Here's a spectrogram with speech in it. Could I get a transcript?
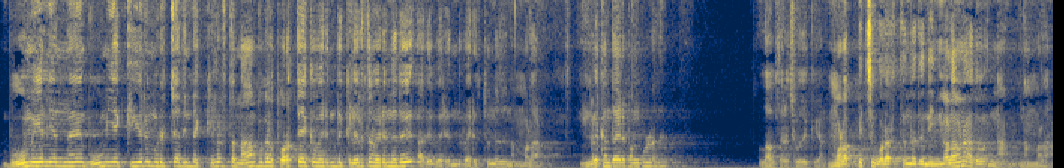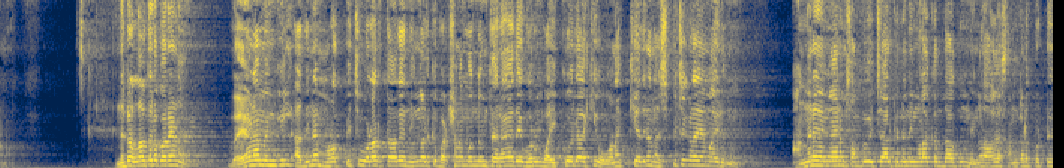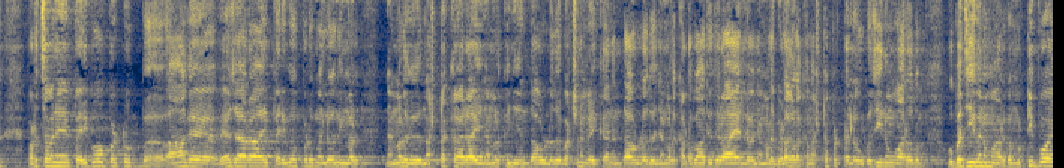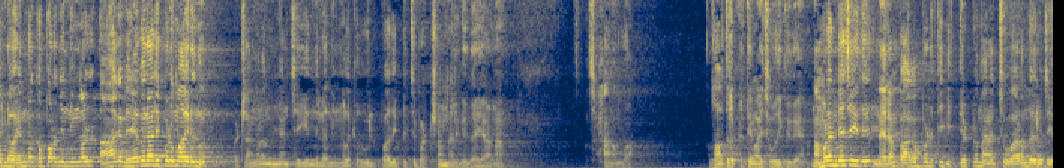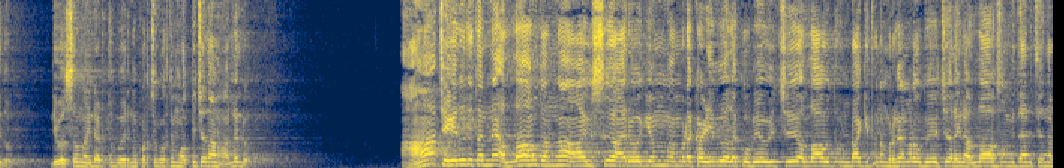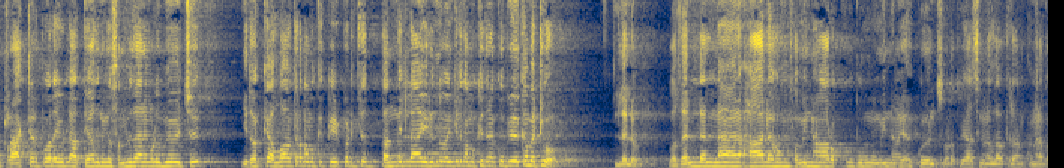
ഭൂമിയിൽ നിന്ന് ഭൂമിയെ കീറി മുറിച്ച് അതിന്റെ കിളിർത്ത നാമ്പുകൾ പുറത്തേക്ക് വരുന്നത് കിളിർത്ത് വരുന്നത് അത് വരുന്ന വരുത്തുന്നത് നമ്മളാണ്. നിങ്ങൾക്ക് എന്തായാലും പങ്കുള്ളത്? അള്ളാഹു തല ചോദിക്കുകയാണ് മുളപ്പിച്ച് വളർത്തുന്നത് നിങ്ങളാണോ അതോ നമ്മളാണോ? എന്നിട്ട് അള്ളാഹു തല പറയാണ് വേണമെങ്കിൽ അതിനെ മുളപ്പിച്ച് വളർത്താതെ നിങ്ങൾക്ക് ഭക്ഷണമൊന്നും തരാതെ വെറും വൈക്കോലാക്കി ഉണക്കി അതിനെ നശിപ്പിച്ച് കളയാമായിരുന്നു. അങ്ങനെ എങ്ങാനും സംഭവിച്ചാൽ പിന്നെ നിങ്ങളൊക്കെ എന്താക്കും? നിങ്ങളാകെ സങ്കടപ്പെട്ട് പഠിച്ചവനെ പരിഭവപ്പെട്ടു ആകെ ബേജാറായി പരിഭവപ്പെടുമല്ലോ നിങ്ങൾ. ഞങ്ങൾ നഷ്ടക്കാരായി ഞങ്ങൾക്ക് ഇനി എന്താ ഉള്ളത്? ഭക്ഷണം കഴിക്കാൻ എന്താ ഉള്ളത്? ഞങ്ങൾ കടബാധിതരായല്ലോ ഞങ്ങൾ വിളകളൊക്കെ നഷ്ടപ്പെട്ടല്ലോ ഉപജീവന മാർഗം ഉപജീവന മാർഗം മുട്ടിപ്പോയല്ലോ എന്നൊക്കെ പറഞ്ഞ് നിങ്ങൾ ആകെ വേവലാതിപ്പെടുമായിരുന്നു പക്ഷെ അങ്ങനൊന്നും ഞാൻ ചെയ്യുന്നില്ല. നിങ്ങൾക്കത് ഉൽപ്പാദിപ്പിച്ച് ഭക്ഷണം നൽകുകയാണ്. സുബ്ഹാനല്ലാഹ് അള്ളാഹുത്തല കൃത്യമായി ചോദിക്കുകയാണ്. നമ്മൾ എന്താ ചെയ്ത്? നിലം പാകപ്പെടുത്തി വിത്തിട്ടു നനച്ചു വേറെന്തേലും ചെയ്തു. ദിവസവും അതിന്റെ അടുത്ത് പോയിരുന്നു കുറച്ച് കുറച്ച് മുളപ്പിച്ചതാണോ? അല്ലല്ലോ. ആ ചെയ്തത് തന്നെ അള്ളാഹു തന്ന ആയുസ് ആരോഗ്യം നമ്മുടെ കഴിവ് അതൊക്കെ ഉപയോഗിച്ച് അള്ളാഹു ഉണ്ടാക്കി തന്ന മൃഗങ്ങളെ ഉപയോഗിച്ച് അല്ലെങ്കിൽ അള്ളാഹു സംവിധാനിച്ച് തന്ന ട്രാക്ടർ പോലെയുള്ള അത്യാധുനിക സംവിധാനങ്ങൾ ഉപയോഗിച്ച് ഇതൊക്കെ അള്ളാഹുത്ര നമുക്ക് കീഴ്പ്പെടുത്തി തന്നില്ലായിരുന്നുവെങ്കിൽ നമുക്ക് ഇതിനൊക്കെ ഉപയോഗിക്കാൻ പറ്റുമോ ഇല്ലല്ലോ. തആല അങ്ങനെ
